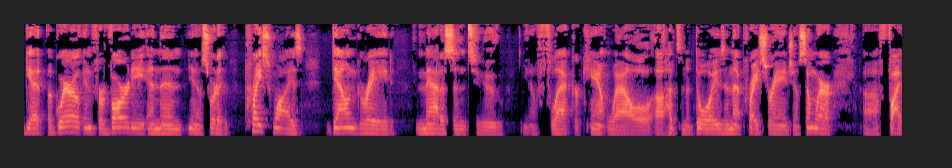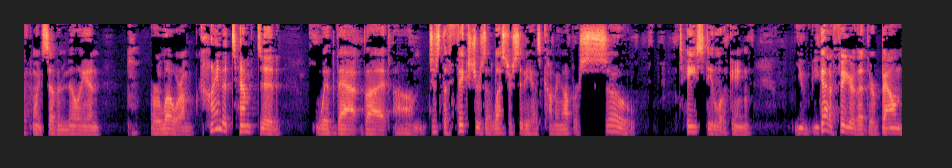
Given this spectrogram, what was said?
get Aguero in for Vardy and then, you know, sort of price wise downgrade Maddison to, you know, Fleck or Cantwell, uh, Hudson-Odoi's in that price range, you know, somewhere uh, 5.7 million or lower. I'm kind of tempted with that, but um, just the fixtures that Leicester City has coming up are so tasty looking you you got to figure that they're bound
